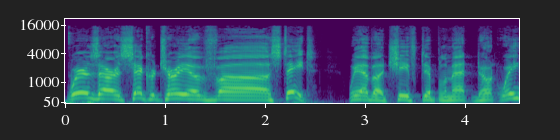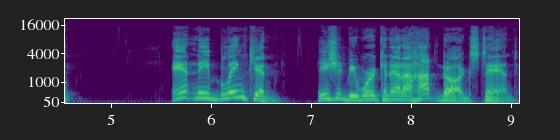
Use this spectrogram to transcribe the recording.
where's our Secretary of uh, State? We have a chief diplomat, don't we? Antony Blinken. He should be working at a hot dog stand.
